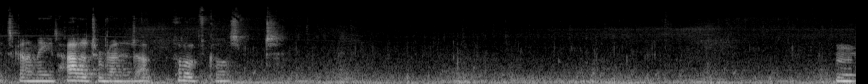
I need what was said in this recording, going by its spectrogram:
It's gonna make it harder to run it up, of course, but... Hmm.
